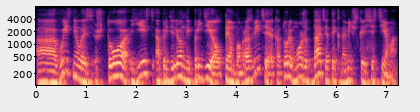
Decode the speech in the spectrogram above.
выяснилось, что есть определенный предел темпам развития, который может дать эта экономическая система.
